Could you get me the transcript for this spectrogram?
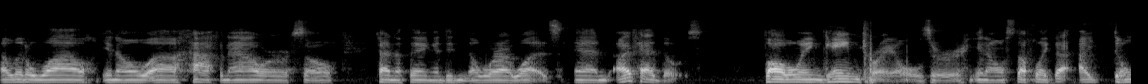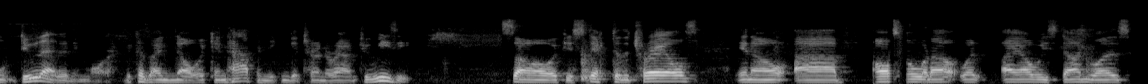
a little while, you know, uh, half an hour or so kind of thing, and didn't know where I was. And I've had those following game trails or you know stuff like that. I don't do that anymore because I know it can happen. You can get turned around too easy. So if you stick to the trails, you know. Uh, also, what I, what I always done was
